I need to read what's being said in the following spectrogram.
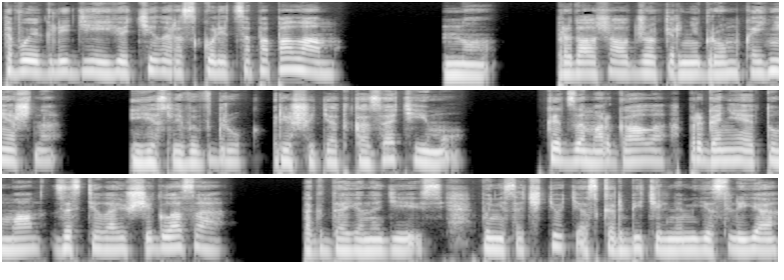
Того и гляди, ее тело расколется пополам. Но, продолжал Джокер негромко и нежно, если вы вдруг решите отказать ему... Кэт заморгала, прогоняя туман, застилающий глаза. Тогда, я надеюсь, вы не сочтете оскорбительным, если я...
